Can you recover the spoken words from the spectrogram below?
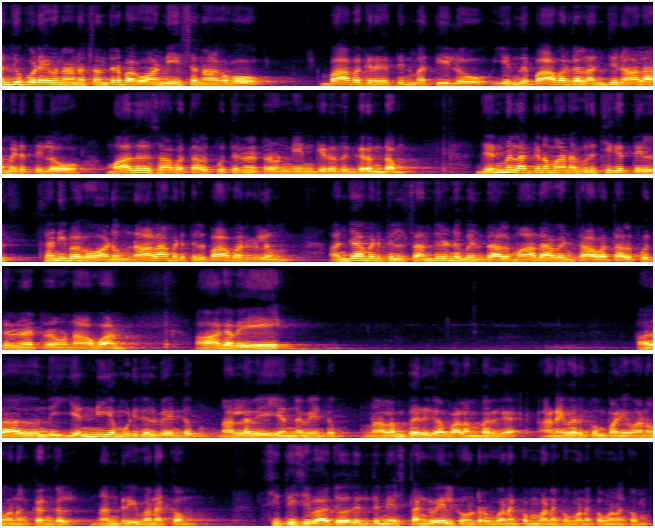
அஞ்சு குடையவனான சந்திர பகவான் நீசனாகவோ பாபகிரகத்தின் மத்தியிலோ இருந்து பாவர்கள் அஞ்சு நாலாம் இடத்திலோ மாதுரு சாபத்தால் புத்திரனற்றவன் என்கிறது கிரந்தம். ஜென்ம லக்னமான விருச்சிகத்தில் சனி பகவானும் நாலாம் இடத்தில் பாபர்களும் அஞ்சாம் இடத்தில் சந்திரனும் இருந்தால் மாதாவின் சாபத்தால் புத்திரனற்றவன் ஆவான். ஆகவே அதாவது வந்து எண்ணிய முடிதல் வேண்டும் நல்லவே எண்ண வேண்டும். நலம் பெருக வளம் பெருக. அனைவருக்கும் பணிவான வணக்கங்கள். நன்றி வணக்கம். சித்தி சிவா ஜோதிடத்தின் எஸ் தங்கவேல் கவுண்டர். வணக்கம் வணக்கம் வணக்கம் வணக்கம்.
